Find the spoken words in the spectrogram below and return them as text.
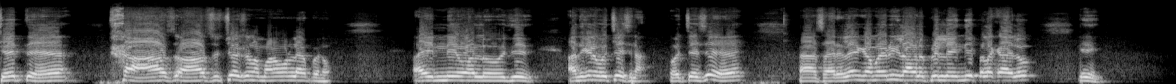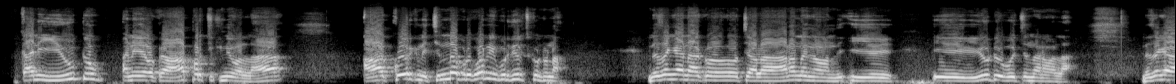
చేస్తే ఆ ఆ సిచ్యువేషన్లో మనం ఉండలేకపోయినాం. అవన్నీ వాళ్ళు ఇది అందుకని వచ్చేసిన. వచ్చేసి సరేలే ఇంకా ఇలా పెళ్ళయింది పిల్లకాయలు ఇది. కానీ యూట్యూబ్ అనే ఒక ఆపర్చునిటీ వల్ల ఆ కోరికని చిన్నప్పుడు కోరిక ఇప్పుడు తీర్చుకుంటున్నా. నిజంగా నాకు చాలా ఆనందంగా ఉంది ఈ ఈ యూట్యూబ్ వచ్చిన దానివల్ల. నిజంగా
